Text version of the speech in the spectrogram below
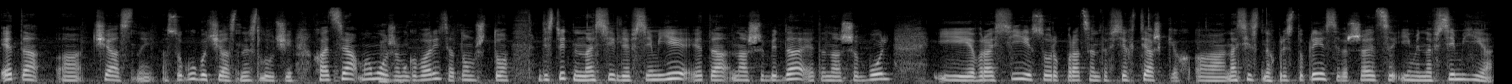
Это а, частный, сугубо частный случай. Хотя мы можем говорить о том, что действительно насилие в семье – это наша беда, это наша боль. И в России 40% всех тяжких а, насильственных преступлений совершается именно в семье.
